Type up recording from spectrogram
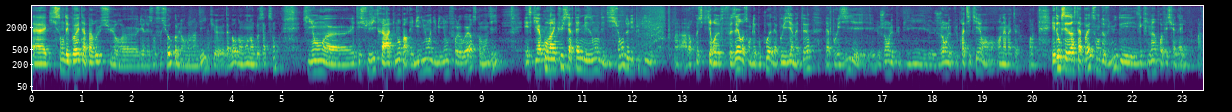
euh, qui sont des poètes apparus sur euh, les réseaux sociaux, comme nom l'indique, d'abord dans le monde anglo-saxon, qui ont été suivis très rapidement par des millions et des millions de followers, comme on dit, et ce qui a convaincu certaines maisons d'édition de les publier. Voilà, alors que ce qu'ils faisaient ressemblait beaucoup à de la poésie amateur. La poésie est le genre le plus, publié- le genre le plus pratiqué en, en amateur. Voilà. Et donc ces instapoètes sont devenus des écrivains professionnels, voilà.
